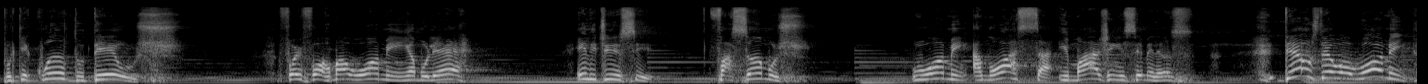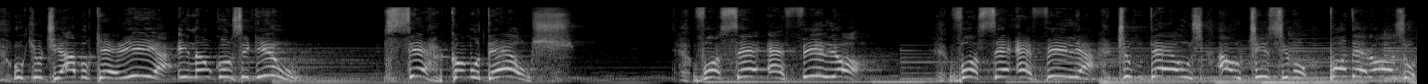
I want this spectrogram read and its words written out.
Porque quando Deus foi formar o homem e a mulher, ele disse: façamos o homem a nossa imagem e semelhança. Deus deu ao homem o que o diabo queria e não conseguiu: ser como Deus. Você é filho, você é filha de um Deus Altíssimo, poderoso.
